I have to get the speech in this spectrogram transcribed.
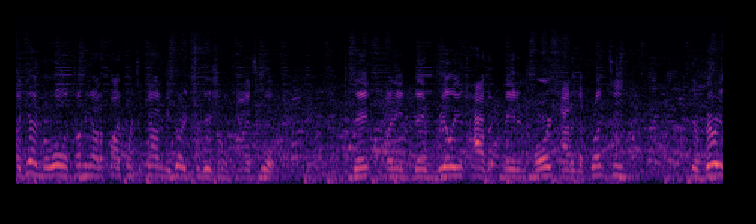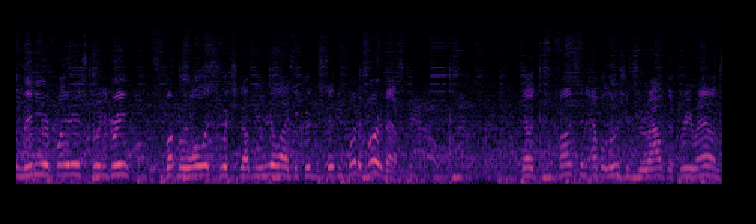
again, Merolla coming out of Five Points Academy, very traditional Thai school. They, I mean, they really have made an art out of the front teeth. They're very linear fighters to a degree, but Merolla switched up. and You realize he couldn't sit in front of Cardimax the constant evolution throughout the three rounds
